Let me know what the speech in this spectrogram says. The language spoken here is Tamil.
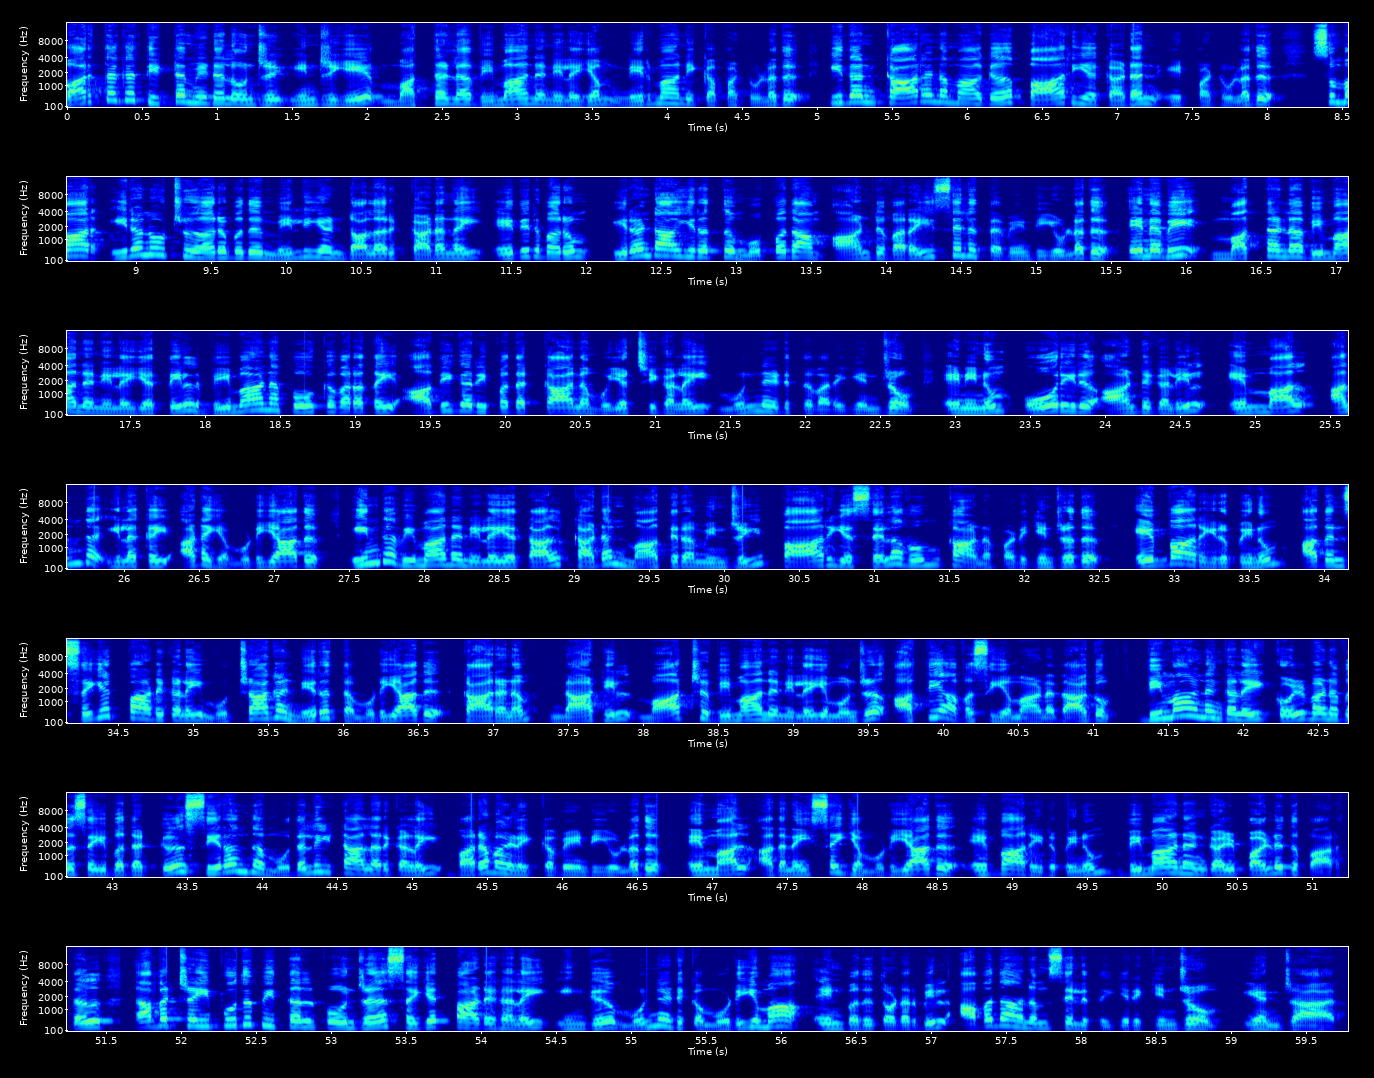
வர்த்தக திட்டமிடல் ஒன்று இன்றையே மத்தள விமான நிலையம் நிர்மாணிக்கப்பட்டுள்ளது. இதன் காரணமாக பாரிய கடன் ஏற்பட்டுள்ளது. சுமார் இருநூற்று அறுபது மில்லியன் டாலர் கடனை எதிர்வரும் இரண்டாயிரத்து முப்பதாம் ஆண்டு வரை செலுத்த வேண்டியுள்ளது. எனவே மத்தள விமான நிலையத்தில் விமான போக்குவரத்தை அதிகரிப்பதற்கான முயற்சிகளை முன்னெடுத்து வருகின்றோம். எனினும் ஓரிரு ஆண்டுகளில் எம்மால் அந்த இலக்கை அடைய முடியாது. இந்த விமான நிலையத்தால் கடன் இன்றி பாரிய செலவும் காணப்படுகின்றது. எவ்வாறு இருப்பினும் அதன் செயற்பாடுகளை முற்றாக நிறுத்த முடியாது. காரணம் நாட்டில் மாற்று விமான நிலையம் ஒன்று அத்தியாவசியமானதாகும். விமானங்களை கொள்வனவு செய்வதற்கு சிறந்த முதலீட்டாளர்களை வரவழைக்க வேண்டியுள்ளது. எம்மால் அதனை செய்ய முடியாது. எவ்வாறு இருப்பினும் விமானங்கள் பழுது பார்த்தல் அவற்றை புதுப்பித்தல் போன்ற செயற்பாடுகளை இங்கு முன்னெடுக்க முடியுமா என்பது தொடர்பில் அவதானம் செலுத்தி இருக்கின்றோம் என்றார்.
